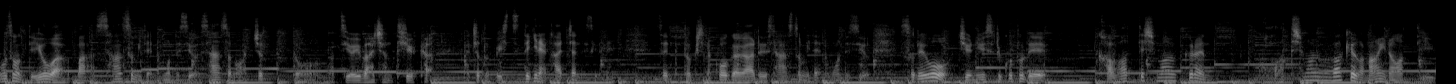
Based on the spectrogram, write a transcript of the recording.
オゾンって要はまあ酸素みたいなもんですよ。酸素のちょっと強いバージョンというか、ちょっと物質的には変わっちゃうんですけどね。そういった特殊な効果がある酸素みたいなもんですよ。それを注入することで変わってしまうくらい変わってしまうわけがないなっていう。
